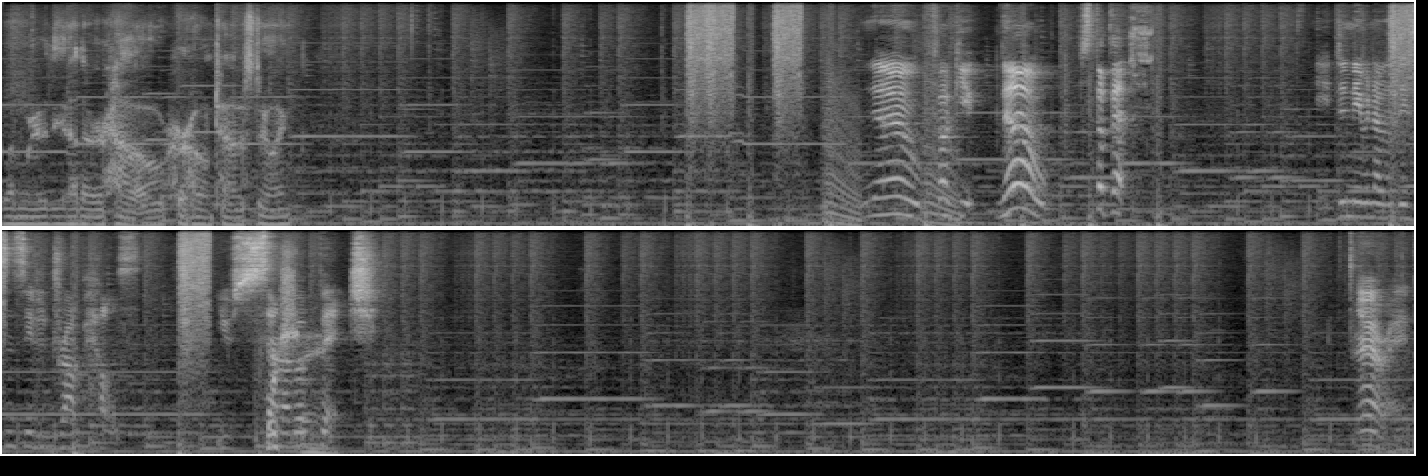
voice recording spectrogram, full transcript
One way or the other, how her hometown is doing. No, fuck hmm. you. No! Stop that! You didn't even have the decency to drop health. You son For of a bitch. Alright.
